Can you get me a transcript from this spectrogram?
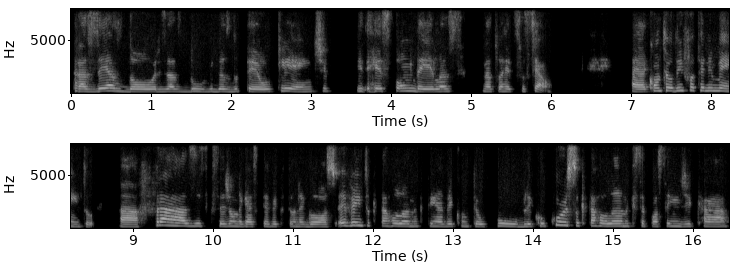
Trazer as dores, as dúvidas do teu cliente e respondê-las na tua rede social. É, conteúdo infotenimento, ah, frases que sejam legais que tenham a ver com o teu negócio, evento que está rolando que tem a ver com o teu público, curso que está rolando que você possa indicar.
